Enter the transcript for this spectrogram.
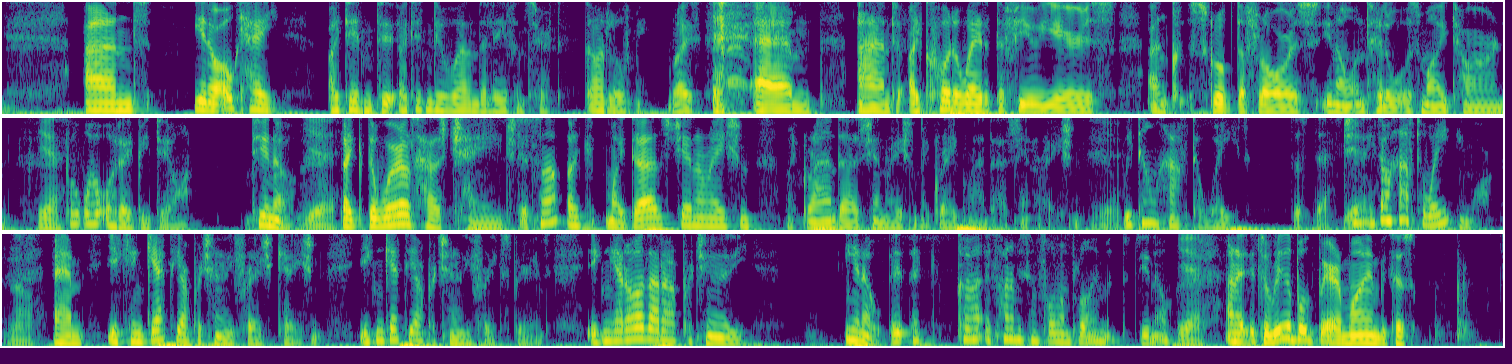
And you know, okay, I didn't do I didn't do well in the leaving cert. God love me, right? um, and I could have waited a few years and c- scrubbed the floors, you know, until it was my turn. yeah, But what would I be doing? Do you know? Yeah. Like the world has changed. It's not like my dad's generation, my granddad's generation, my great granddad's generation. Yeah. We don't have to wait. Just that. Do you, Yeah. you don't have to wait anymore. No. Um, you can get the opportunity for education. You can get the opportunity for experience. You can get all that opportunity. You know, it, like eco- economy's in full employment. Do you know? Yeah. And it, it's a real bugbear of mine because,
